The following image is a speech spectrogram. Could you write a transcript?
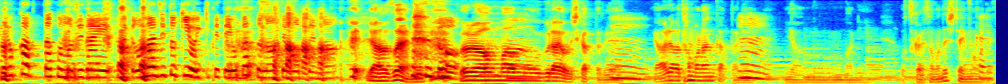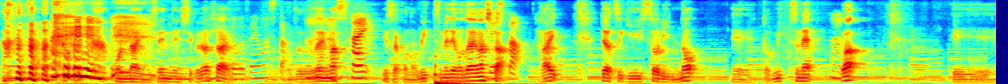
ーよかったこの時代。なんか同じ時を生きててよかったなって思ってんな。いやそうやね。そう。それはほんま思うぐらい美味しかったね、うん。いやあれはたまらんかったね、うん。いやもうほんまにお疲れ様でした今おまで オンラインに専念してください。ありがとうございました。ありがとうございます。はい。ゆさこの3つ目でございました。でした。はい。では次イソリンの、えー、と3つ目は、えー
